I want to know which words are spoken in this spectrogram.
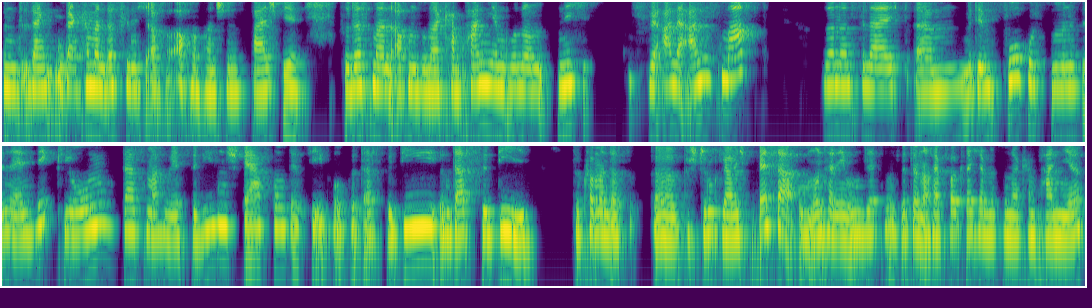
und dann, dann kann man, das finde ich auch, auch noch ein schönes Beispiel, so dass man auch in so einer Kampagne im Grunde genommen nicht für alle alles macht, sondern vielleicht ähm, mit dem Fokus zumindest in der Entwicklung, das machen wir für diesen Schwerpunkt der Zielgruppe, das für die und das für die. So kann man das äh, bestimmt, glaube ich, besser im Unternehmen umsetzen und wird dann auch erfolgreicher mit so einer Kampagne,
